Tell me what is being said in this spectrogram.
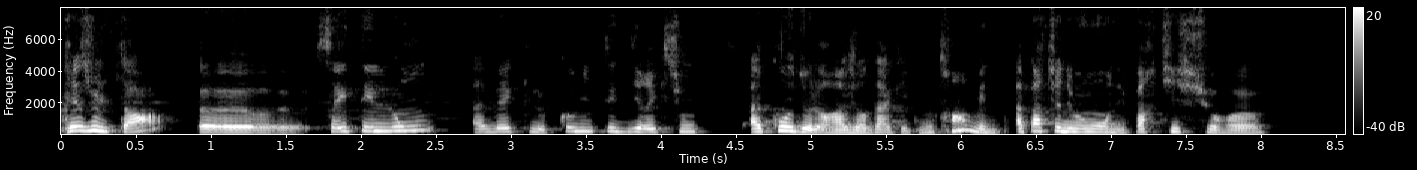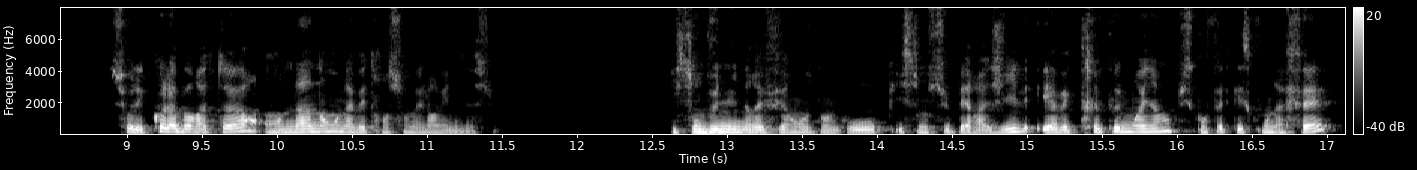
Résultat, euh, ça a été long avec le comité de direction à cause de leur agenda qui est contraint, mais à partir du moment où on est parti sur euh, sur les collaborateurs, en un an, on avait transformé l'organisation. Ils sont devenus une référence dans le groupe, ils sont super agiles et avec très peu de moyens, puisqu'en fait, qu'est-ce qu'on a fait?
